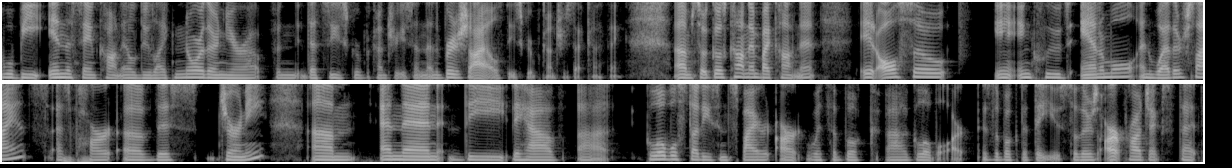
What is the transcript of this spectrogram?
will be in the same continent. It'll do like Northern Europe, and that's these group of countries, and then the British Isles, these group of countries, that kind of thing. Um, so it goes continent by continent. It also i- includes animal and weather science as part of this journey, um, and then the they have uh, global studies inspired art with the book uh, global art is the book that they use. So there's art projects that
